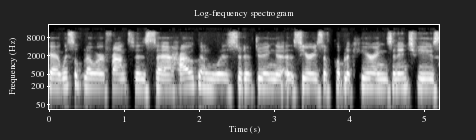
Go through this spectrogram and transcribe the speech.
uh, whistleblower Frances uh, Haugen was sort of doing a, a series of public hearings and interviews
